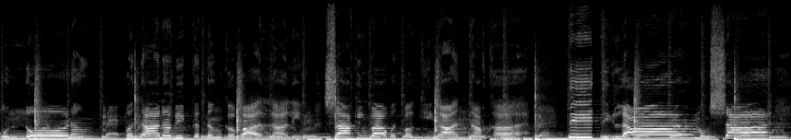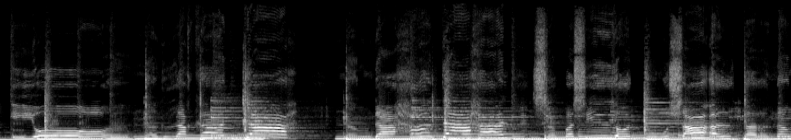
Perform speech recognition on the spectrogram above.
puno ng pananabik at ng kabalalim? Sa aking bawat paghinga nakatitig lamang sa iyo altar ng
